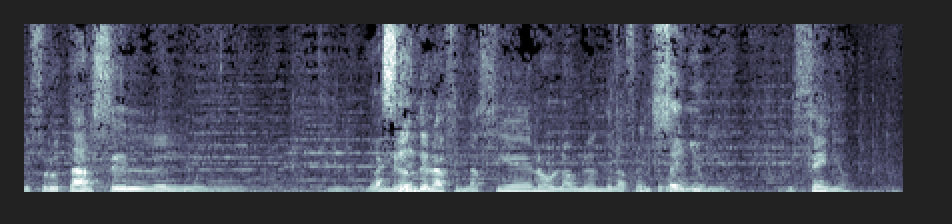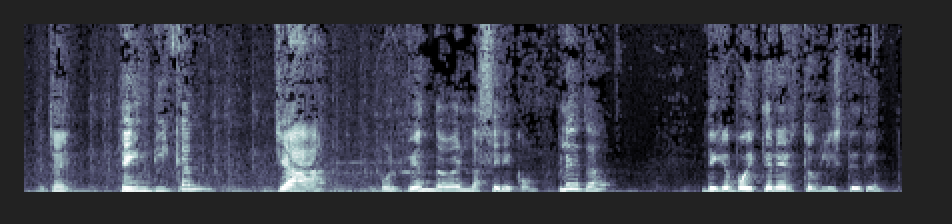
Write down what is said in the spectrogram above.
de frotarse el- la, La unión de la, la sien o la unión de la frente El ceño. el ceño, ¿cachai? te indican ya, volviendo a ver la serie completa, de que podéis tener estos glitches de tiempo.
